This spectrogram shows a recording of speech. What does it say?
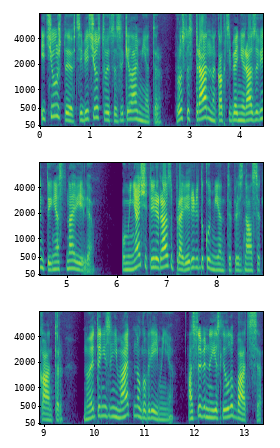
И чуждое в тебе чувствуется за километр. Просто странно, как тебя ни разу винты не остановили. У меня четыре раза проверили документы, признался Кантер. Но это не занимает много времени, особенно если улыбаться.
